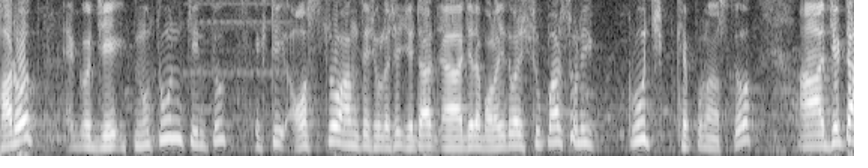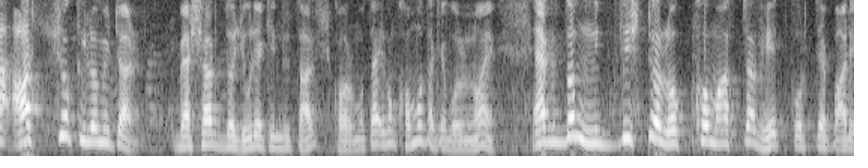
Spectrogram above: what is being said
ভারত যে নতুন কিন্তু একটি অস্ত্র আনতে চলেছে, যেটা যেটা বলা যেতে পারে সুপারসনিক ক্রুজ ক্ষেপণাস্ত্র যেটা আটশো কিলোমিটার ব্যাসার্ধ জুড়ে কিন্তু তার ক্ষমতা এবং ক্ষমতা কেবল নয়, একদম নির্দিষ্ট লক্ষ্যমাত্রা ভেদ করতে পারে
